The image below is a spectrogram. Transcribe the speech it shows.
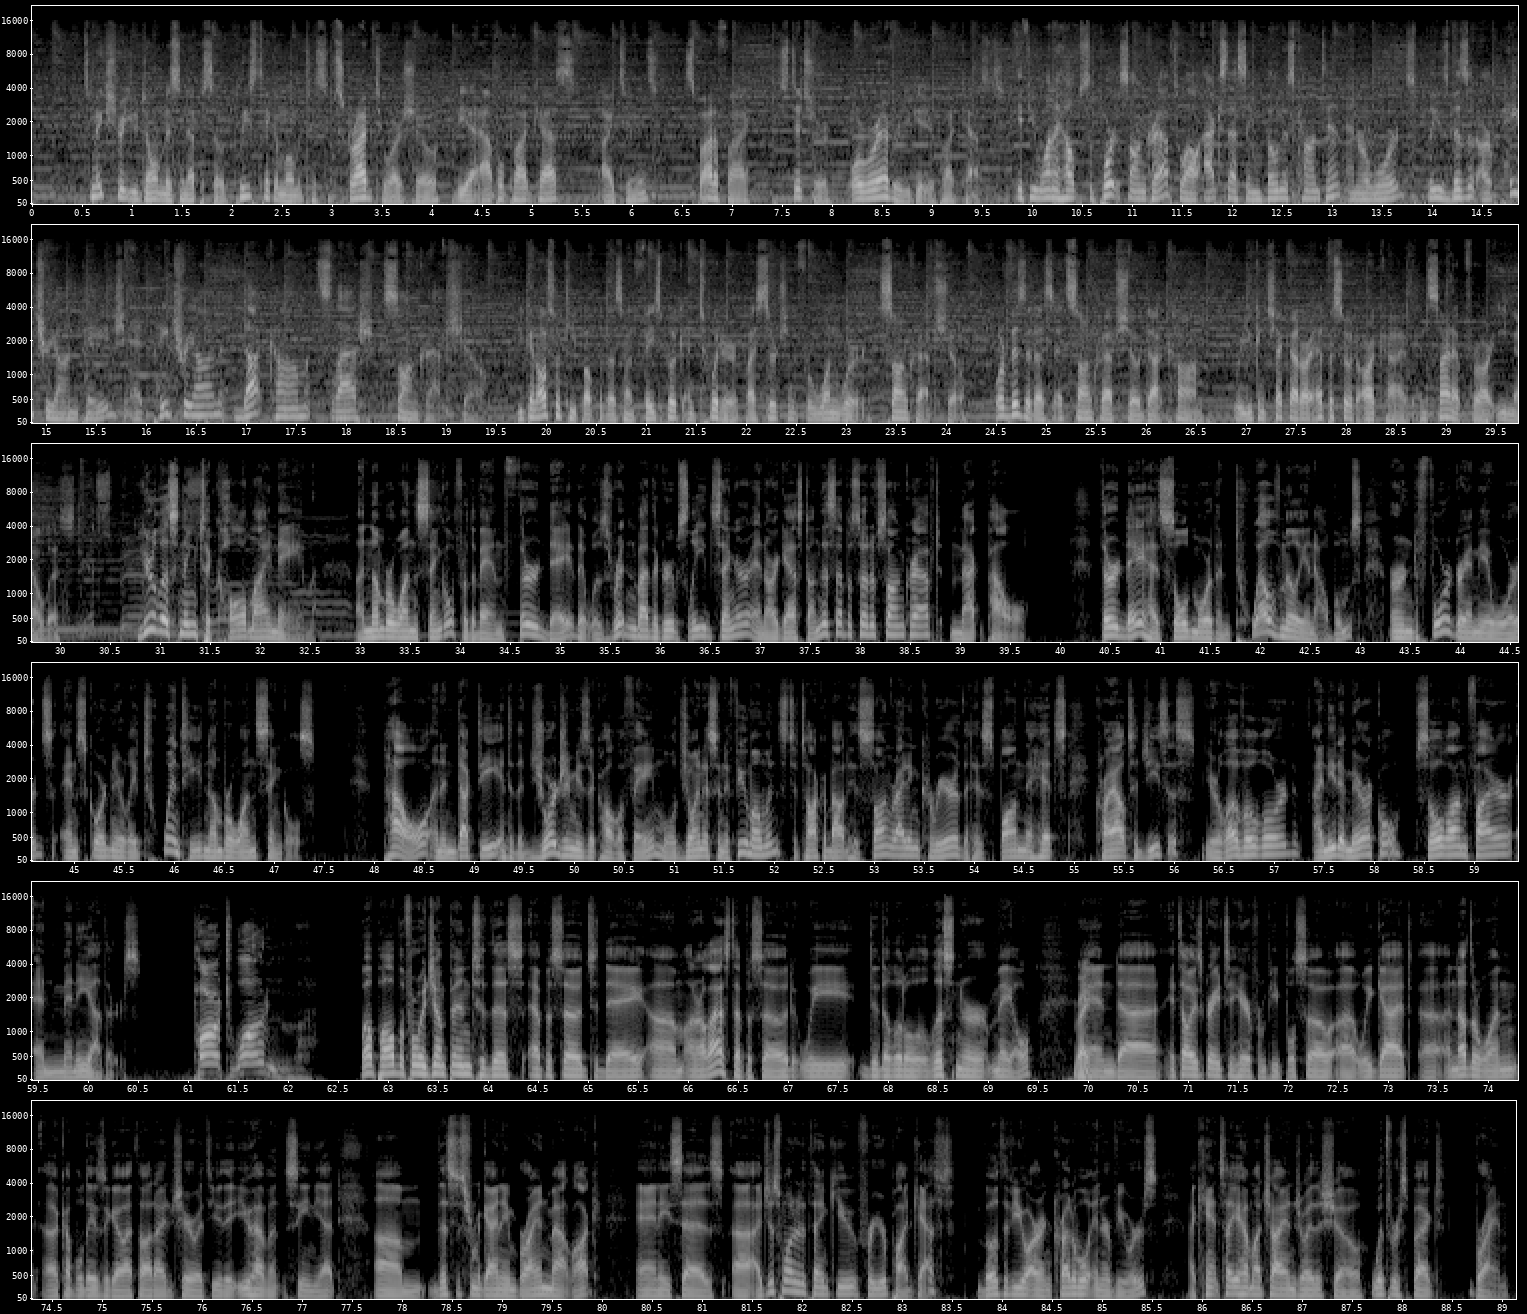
To make sure you don't miss an episode, please take a moment to subscribe to our show via Apple Podcasts, iTunes, Spotify, Stitcher, or wherever you get your podcasts. If you want to help support Songcraft while accessing bonus content and rewards, please visit our Patreon page at patreon.com slash songcraftshow. You can also keep up with us on Facebook and Twitter by searching for one word, Songcraft Show, or visit us at songcraftshow.com, where you can check out our episode archive and sign up for our email list. You're listening to Call My Name, a number one single for the band Third Day that was written by the group's lead singer and our guest on this episode of Songcraft, Mac Powell. Third Day has sold more than 12 million albums, earned four Grammy Awards, and scored nearly 20 number one singles. Powell, an inductee into the Georgia Music Hall of Fame, will join us in a few moments to talk about his songwriting career that has spawned the hits Cry Out to Jesus, Your Love, O Lord, I Need a Miracle, Soul on Fire, and many others. Part 1 well, Paul, before we jump into this episode today, um, on our last episode, we did a little listener mail. Right. And uh, it's always great to hear from people. So uh, we got uh, another one a couple days ago I thought I'd share with you that you haven't seen yet. Um, this is from a guy named Brian Matlock. And he says, uh, I just wanted to thank you for your podcast. Both of you are incredible interviewers. I can't tell you how much I enjoy the show. With respect, Brian.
